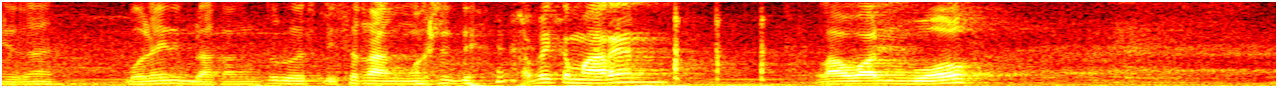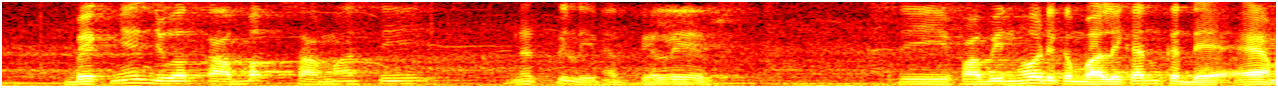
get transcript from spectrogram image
Iya kan? Bola ini di belakang terus diserang maksudnya. Tapi kemarin lawan Wolf backnya juga kabak sama si Net Philip. Nat Phillips. Si Fabinho dikembalikan ke DM.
